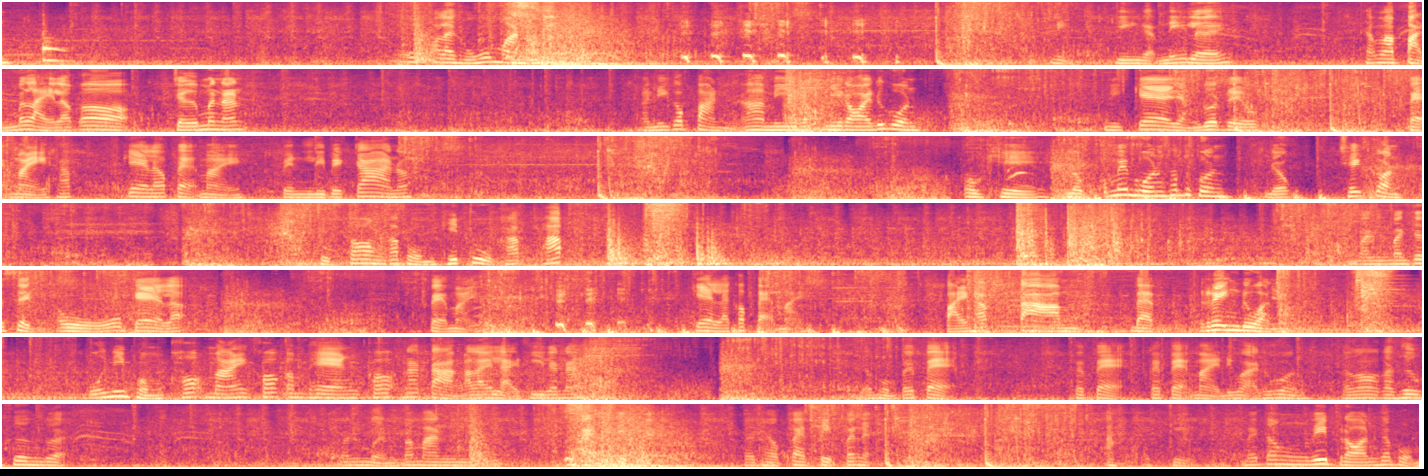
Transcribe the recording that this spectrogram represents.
โอ้อะไรของพวกมันวะนี่ยิงแบบนี้เลย ถ้ามาปั่นเมื่อไหร่แล้วก็เจอเมื่อนั้น อันนี้ก็ปั่นอ่ามีมีรอยทุกคน มีแก้อย่างรวดเร็ว แปะใหม่ครับ แก้แล้วแปะใหม่เป็นรีเบก้าเนาะ โอเค หลบก็ไม่พ้นครับทุกคน เดี๋ยวเช็คก่อน ถูกต้องครับผมคิดถูกครับพับ มันมันจะเสร็จ โอ้โแก้แล้ว แปะใหม่ แก้แล้วก็แปะใหม่ ไปครับตามแบบเร่งด่วนโอ้ยนี่ผมเคาะไม้เคาะกำแพงเคาะหน้าต่างอะไรหลายทีแล้วนะ เดี๋ยวผมไปแปะ ไปแปะไปแปะใหม่ดีกว่าทุกคน แล้วก็กระทืบเครื่องด้วย มันเหมือนประมาณ 80เนี่ยแถวๆ80ป่ะเนี่ย อะโอเคไม่ต้องรีบร้อนครับผม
